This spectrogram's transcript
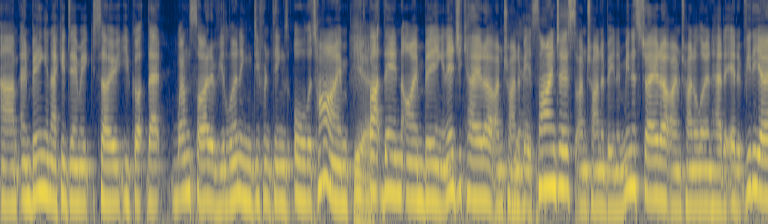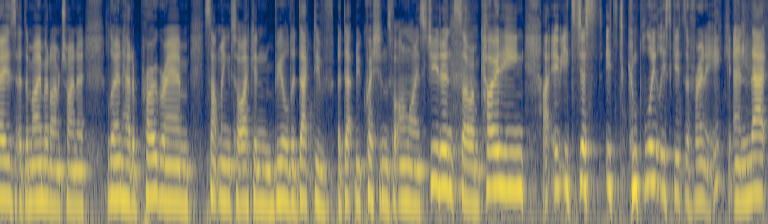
Um, and being an academic, so you've got that one side of you're learning different things all the time, Yeah. but then I'm being an educator, I'm trying to be a scientist, I'm trying to be an administrator, I'm trying to learn how to edit videos. At the moment, I'm trying to learn how to program something so I can build adaptive adaptive questions for online students. So I'm coding. I, it- it's just it's completely schizophrenic, and that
